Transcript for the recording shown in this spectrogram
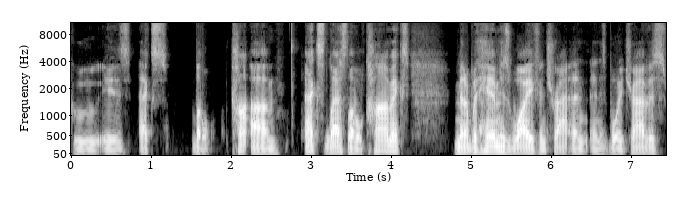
who is ex level um, ex last level comics. Met up with him, his wife, and Tra- and, and his boy Travis.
